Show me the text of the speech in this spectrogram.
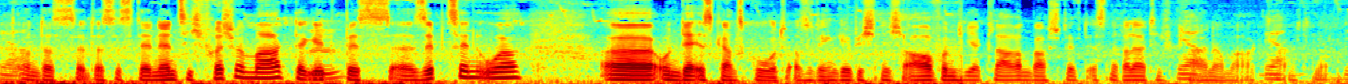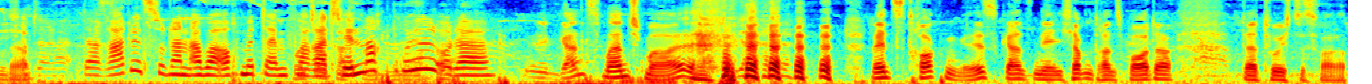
Ja. Und das, das ist, der nennt sich Frische Markt, der Mhm. geht bis äh, 17 Uhr. Äh, und der ist ganz gut. Also den gebe ich nicht auf. Und hier Klarenbachstift ist ein relativ Ja. kleiner Markt. Ja. Halt, ne? Ja. Da, da radelst du dann aber auch mit deinem Fahrrad hin nach Brühl oder? Ganz manchmal, wenn es trocken ist, ganz, nee, ich habe einen Transporter, da tue ich das Fahrrad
